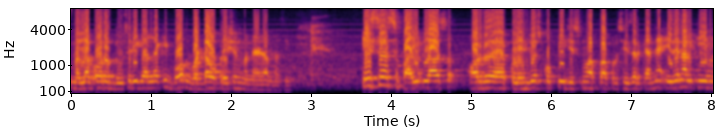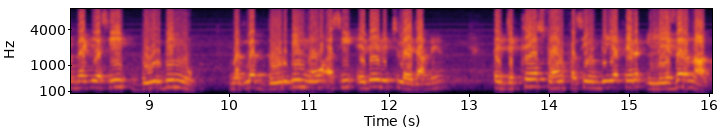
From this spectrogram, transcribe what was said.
ਮਤਲਬ ਔਰ ਦੂਸਰੀ ਗੱਲ ਹੈ ਕਿ ਬਹੁਤ ਵੱਡਾ ਆਪਰੇਸ਼ਨ ਮੰਨਿਆ ਜਾਂਦਾ ਸੀ। ਇਸ ਸਪਾਈ ਗਲਾਸ ਔਰ ਕੋਲਿੰਜੋਸਕੋਪੀ ਜਿਸ ਨੂੰ ਆਪਾਂ ਪ੍ਰੋਸੀਜਰ ਕਹਿੰਦੇ ਆ ਇਹਦੇ ਨਾਲ ਕੀ ਹੁੰਦਾ ਕਿ ਅਸੀਂ ਦੂਰਬੀਨ ਨੂੰ, ਮਤਲਬ ਦੂਰਬੀਨ ਨੂੰ ਅਸੀਂ ਇਹਦੇ ਵਿੱਚ ਲੈ ਜਾਂਦੇ ਆ ਤੇ ਜਿੱਥੇ ਉਹ ਸਟੋਨ ਫਸੀ ਹੁੰਦੀ ਹੈ, ਫਿਰ ਲੇਜ਼ਰ ਨਾਲ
